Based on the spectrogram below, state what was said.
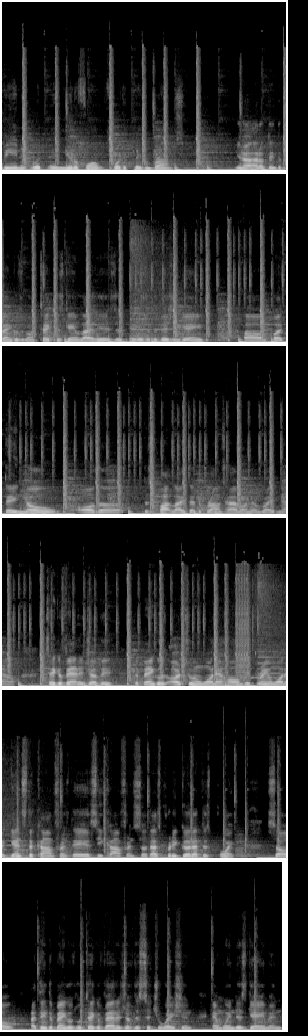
being in, with, in uniform for the Cleveland Browns. You know, I don't think the Bengals are going to take this game lightly. It is a, it is a division game, um, but they know all the the spotlight that the Browns have on them right now. Take advantage of it. The Bengals are two and one at home. They're three and one against the conference, the AFC conference. So that's pretty good at this point. So I think the Bengals will take advantage of this situation and win this game and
